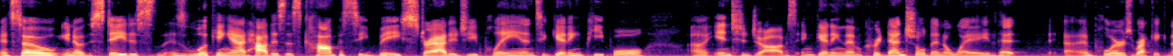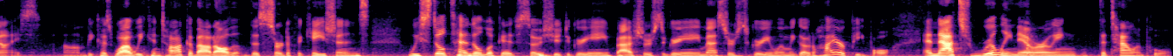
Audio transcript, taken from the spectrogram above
And so, you know, the state is is looking at how does this competency-based strategy play into getting people uh, into jobs and getting them credentialed in a way that uh, employers recognize. Um, because while we can talk about all the, the certifications, we still tend to look at associate degree, bachelor's degree, master's degree when we go to hire people, and that's really narrowing the talent pool.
